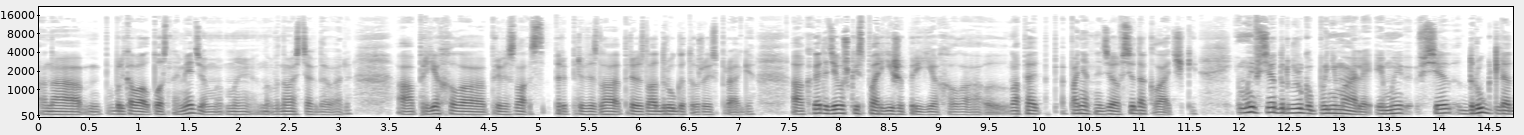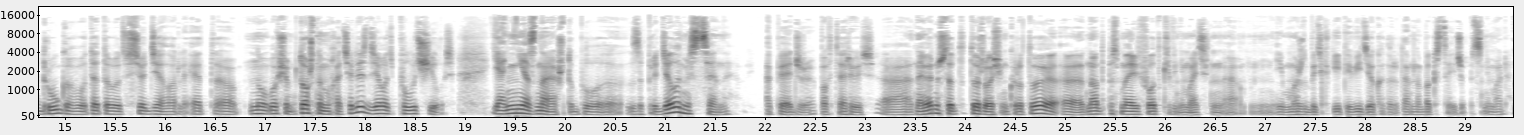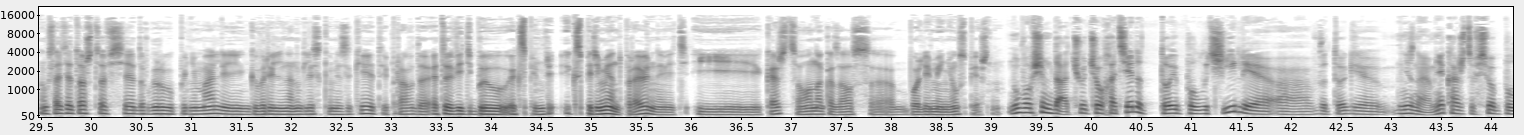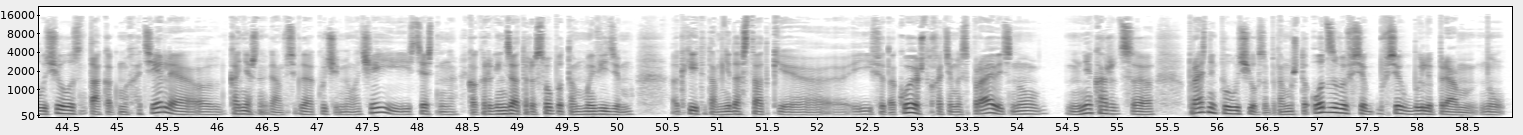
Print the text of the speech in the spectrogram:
Она публиковала пост на медиум, мы в новостях давали. А приехала, привезла, привезла, привезла друга тоже из Праги. А какая-то девушка из Парижа приехала. Опять понятное дело, все докладчики. И мы все друг друга понимали, и мы все друг для друга вот это вот все делали. Это, ну, в общем, то, что мы хотели сделать, получилось. Я не знаю, что было за пределами сцены опять же, повторюсь, а, наверное, что-то тоже очень крутое. А, надо посмотреть фотки внимательно и, может быть, какие-то видео, которые там на бэкстейдже подснимали. Ну, кстати, то, что все друг друга понимали и говорили на английском языке, это и правда. Это ведь был эксперимент, правильно ведь? И, кажется, он оказался более-менее успешным. Ну, в общем, да, что хотели, то и получили. А в итоге, не знаю, мне кажется, все получилось так, как мы хотели. Конечно, там всегда куча мелочей, и, естественно, как организаторы с опытом мы видим какие-то там недостатки и все такое, что хотим исправить. Но мне кажется, праздник получился, потому что отзывы все, всех были прям, ну,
